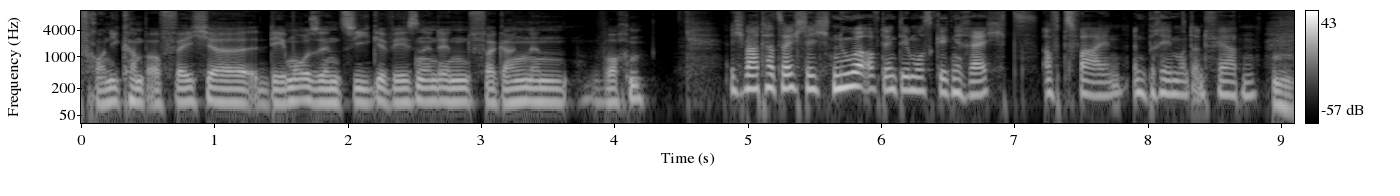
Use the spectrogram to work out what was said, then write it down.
Frau Niekamp, auf welcher Demo sind Sie gewesen in den vergangenen Wochen? Ich war tatsächlich nur auf den Demos gegen rechts, auf Zweien, in Bremen und in Pferden. Mhm.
